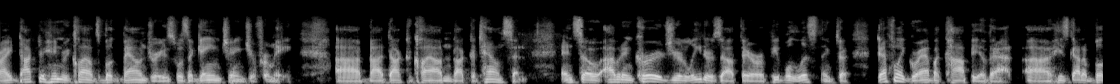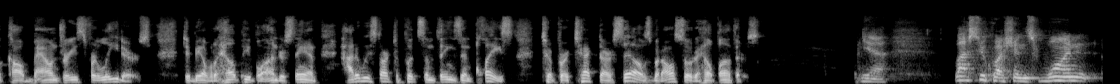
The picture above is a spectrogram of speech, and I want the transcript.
right? Dr. Henry Cloud's book Boundaries was a game changer for me uh, by Dr. Cloud and Dr. Townsend. And so I would encourage your leaders out there or people listening to definitely grab a copy of that. Uh, he's got a book called Boundaries for Leaders to be able to help people understand how do we start to put some things in place to protect ourselves, but also to help others. Yeah. Last two questions. One,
